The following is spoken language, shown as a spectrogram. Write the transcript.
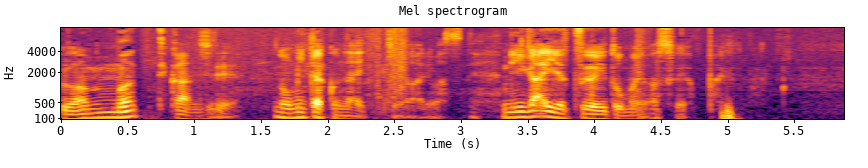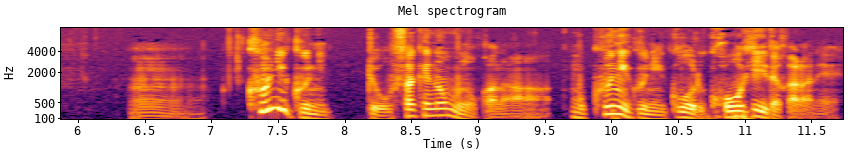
うわんまって感じで。飲みたくないっていうのがありますね。苦いやつがいいと思いますやっぱり。うん。くにくにってお酒飲むのかな？もうくにくにイコールコーヒーだからね。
